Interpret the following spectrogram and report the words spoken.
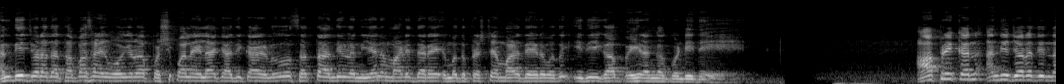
ಹಂದಿ ಜ್ವರದ ತಪಾಸಣೆ ಹೋಗಿರುವ ಪಶುಪಾಲನಾ ಇಲಾಖೆ ಅಧಿಕಾರಿಗಳು ಸತ್ತ ಹಂದಿಗಳನ್ನು ಏನು ಮಾಡಿದ್ದಾರೆ ಎಂಬುದು ಪ್ರಶ್ನೆ ಮಾಡದೇ ಇರುವುದು ಇದೀಗ ಬಹಿರಂಗಗೊಂಡಿದೆ. ಆಫ್ರಿಕನ್ ಹಂದಿ ಜ್ವರದಿಂದ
